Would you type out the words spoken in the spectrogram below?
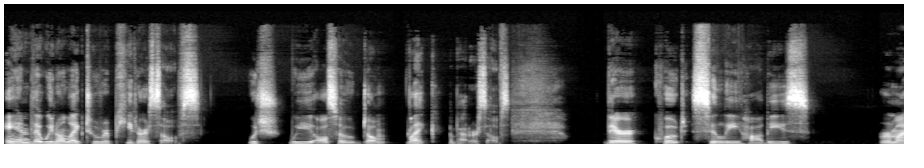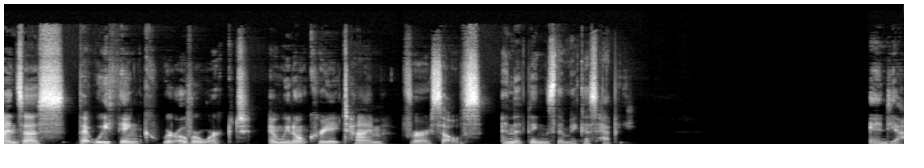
and that we don't like to repeat ourselves, which we also don't like about ourselves. Their quote, silly hobbies reminds us that we think we're overworked and we don't create time for ourselves and the things that make us happy. And yeah,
